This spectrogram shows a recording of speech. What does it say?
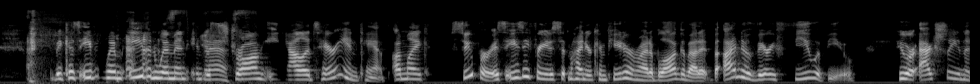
because even women, even women in yes. the strong egalitarian camp, I'm like, super. It's easy for you to sit behind your computer and write a blog about it, but I know very few of you who are actually in the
